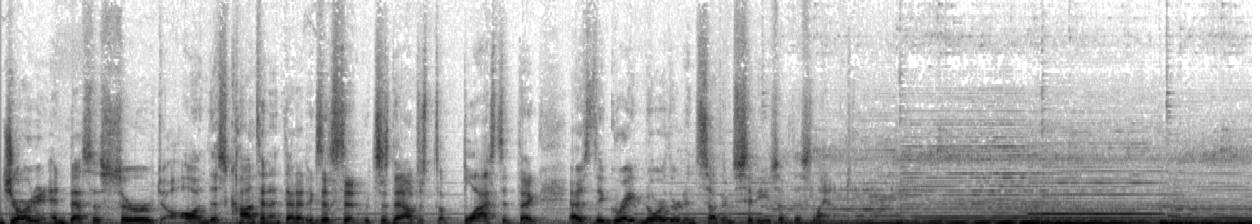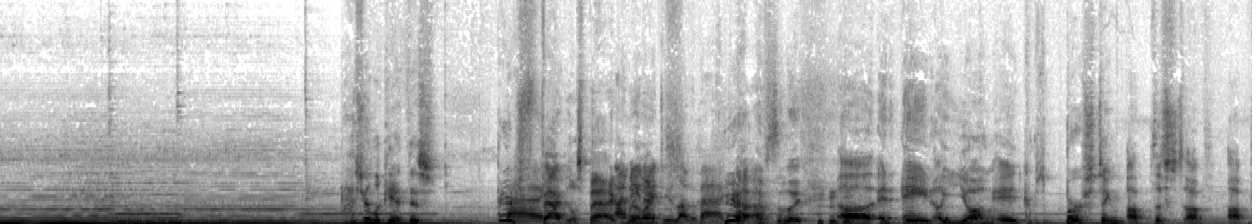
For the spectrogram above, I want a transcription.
Jordan and Bessa served on this continent that had existed, which is now just a blasted thing, as the great northern and southern cities of this land. As you're looking at this very Bag. fabulous bag, I mean, really. I do love a bag. Yeah, absolutely. uh, an aide, a young aide, comes bursting up the up up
